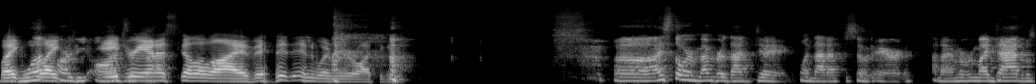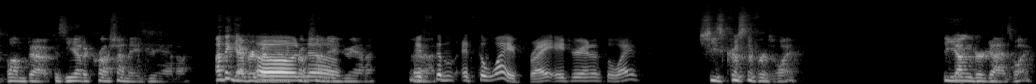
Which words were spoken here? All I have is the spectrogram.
Like what like are the Adriana's still alive and when we were watching it. Uh, I still remember that day when that episode aired, and I remember my dad was bummed out because he had a crush on Adriana. I think everybody oh, had a crush no. on Adriana. Uh, it's the it's the wife, right? Adriana's the wife. She's Christopher's wife, the younger guy's wife.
